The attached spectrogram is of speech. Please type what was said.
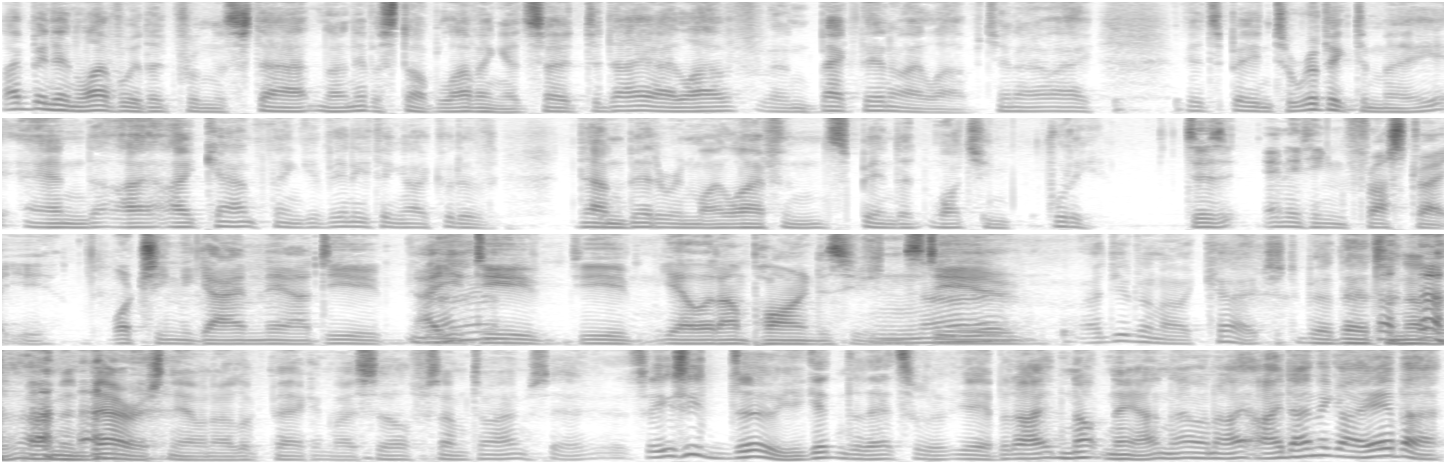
I've been in love with it from the start, and I never stopped loving it. So today I love, and back then I loved. You know, I, it's been terrific to me, and I, I can't think of anything I could have done better in my life than spend it watching footy. Does anything frustrate you watching the game now? Do you, are you do you do you yell at umpiring decisions? Do you I did when I coached, but that's another. I'm embarrassed now when I look back at myself. Sometimes Uh, it's easy to do. You get into that sort of yeah, but I not now. No, and I, I don't think I ever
